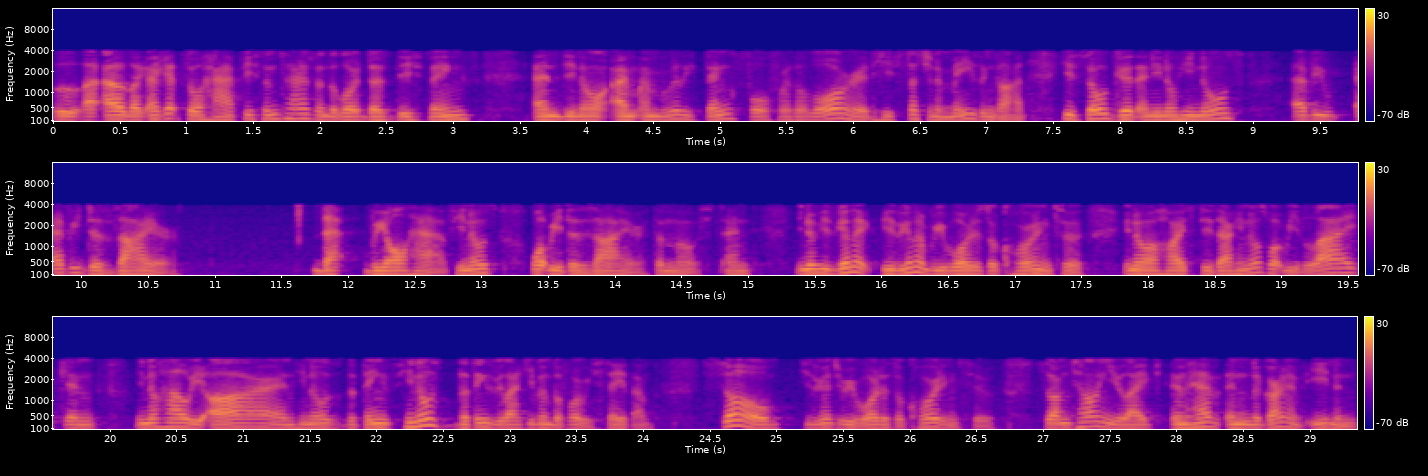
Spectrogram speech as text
I was like, I get so happy sometimes when the Lord does these things. And you know, I'm I'm really thankful for the Lord. He's such an amazing God. He's so good, and you know, He knows every every desire that we all have. He knows what we desire the most, and you know he's gonna he's gonna reward us according to you know our heart's desire. He knows what we like and you know how we are and he knows the things he knows the things we like even before we say them. So he's going to reward us according to. So I'm telling you, like in heaven, in the Garden of Eden,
